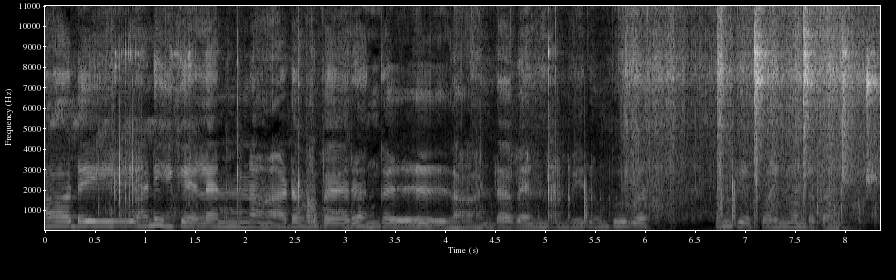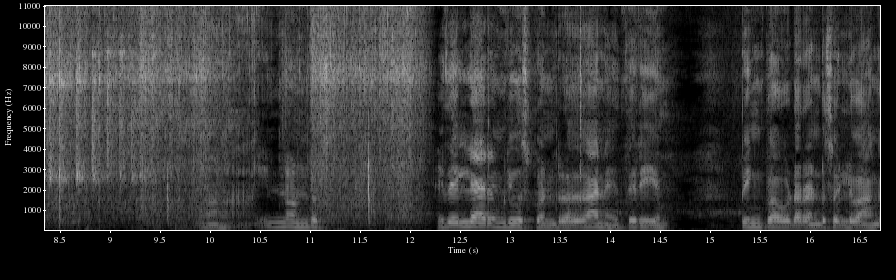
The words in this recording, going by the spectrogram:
ஆடை அணிகலன் ஆடம்பரங்கள் ஆண்டவன் விரும்புவ இங்கே பயனுண்ட கண். இன்னொன்று. இதெல்லாரும் யூஸ் பண்ணுறது தானே தெரியும். பிங்க் பவுடர்ன்னு சொல்லுவாங்க.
